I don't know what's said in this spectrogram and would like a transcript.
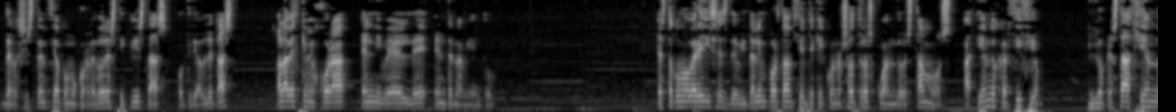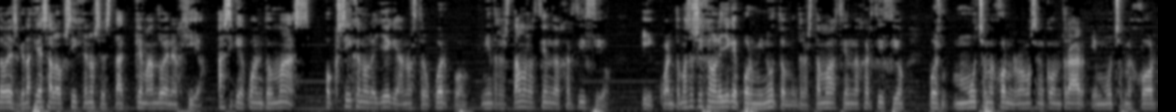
de resistencia como corredores, ciclistas o triatletas, a la vez que mejora el nivel de entrenamiento. Esto como veréis es de vital importancia ya que con nosotros cuando estamos haciendo ejercicio, lo que está haciendo es, gracias al oxígeno, se está quemando energía. Así que cuanto más oxígeno le llegue a nuestro cuerpo mientras estamos haciendo ejercicio y cuanto más oxígeno le llegue por minuto mientras estamos haciendo ejercicio, pues mucho mejor nos vamos a encontrar y mucho mejor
